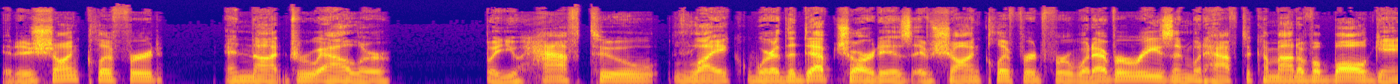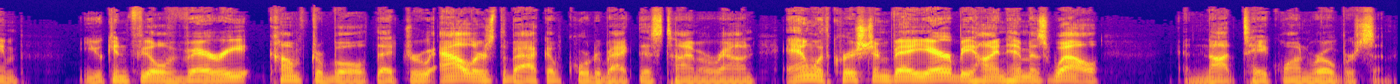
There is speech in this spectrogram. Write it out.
It is Sean Clifford and not Drew Allar. But you have to like where the depth chart is. If Sean Clifford, for whatever reason, would have to come out of a ball game, you can feel very comfortable that Drew Allar's the backup quarterback this time around, and with Christian Veilleux behind him as well, and not Ta'Quan Roberson.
